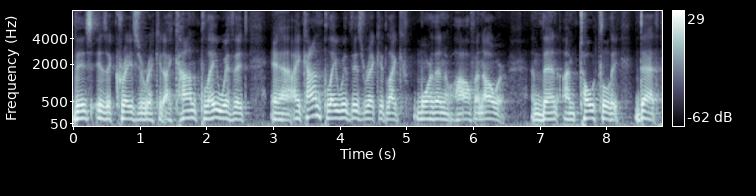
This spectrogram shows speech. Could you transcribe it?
this is a crazy racket i can't play with it. Uh, i can't play with this racket like more than half an hour and then i'm totally dead.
